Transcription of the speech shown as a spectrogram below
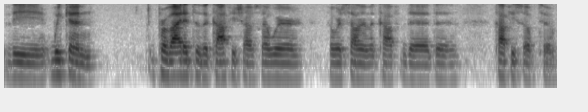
the, we can provide it to the coffee shops that we're, that we're selling the coffee, the, the coffee soap to.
